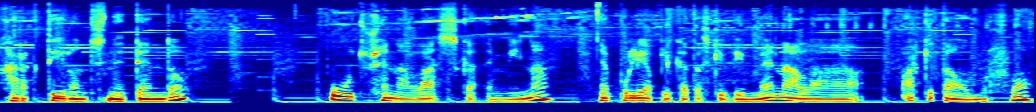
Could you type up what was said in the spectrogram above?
χαρακτήρων της Nintendo, που τους εναλλάσσεις κάθε μήνα. Μια πολύ απλή κατασκευημένα, αλλά αρκετά όμορφο.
